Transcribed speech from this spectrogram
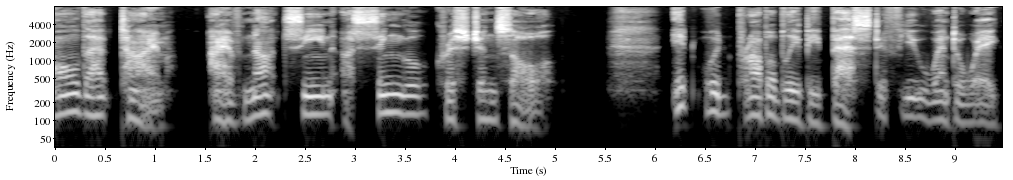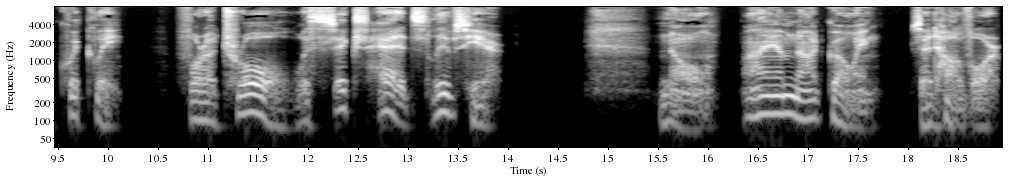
all that time I have not seen a single Christian soul. It would probably be best if you went away quickly, for a troll with six heads lives here. No, I am not going, said Halvor,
